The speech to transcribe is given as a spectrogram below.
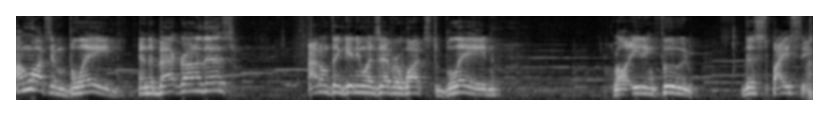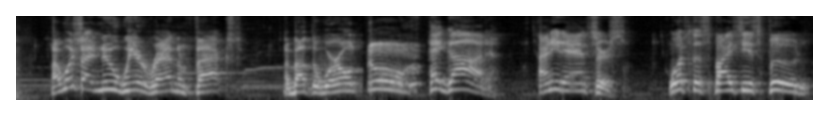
I'm watching Blade. In the background of this, I don't think anyone's ever watched Blade while eating food this spicy. I wish I knew weird random facts about the world. Oh. Hey God, I need answers. What's the spiciest food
